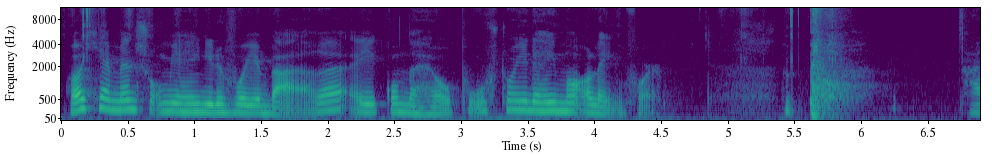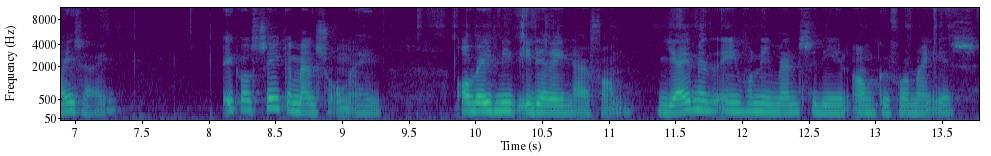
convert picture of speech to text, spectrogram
Had jij mensen om je heen die er voor je waren en je konden helpen of stond je er helemaal alleen voor? Hij zei: Ik had zeker mensen om me heen. Al weet niet iedereen daarvan. Jij bent een van die mensen die een anker voor mij is.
